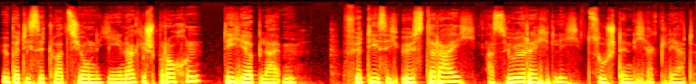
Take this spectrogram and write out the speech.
über die Situation jener gesprochen, die hier bleiben, für die sich Österreich asylrechtlich zuständig erklärt.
